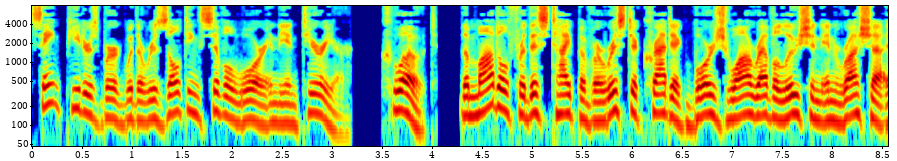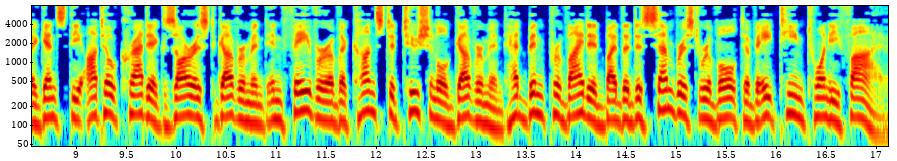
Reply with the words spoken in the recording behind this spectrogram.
St. Petersburg with a resulting civil war in the interior. Quote, the model for this type of aristocratic bourgeois revolution in Russia against the autocratic czarist government in favor of a constitutional government had been provided by the Decembrist revolt of 1825.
